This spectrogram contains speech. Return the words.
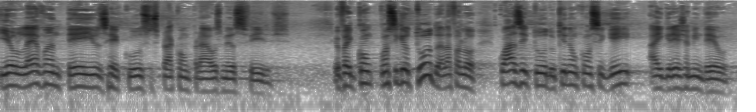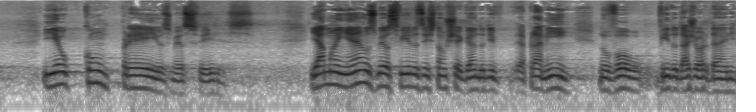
E eu levantei os recursos para comprar os meus filhos. Eu falei, conseguiu tudo? Ela falou, quase tudo. O que não consegui, a igreja me deu. E eu comprei os meus filhos. E amanhã os meus filhos estão chegando é, para mim no voo vindo da Jordânia.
